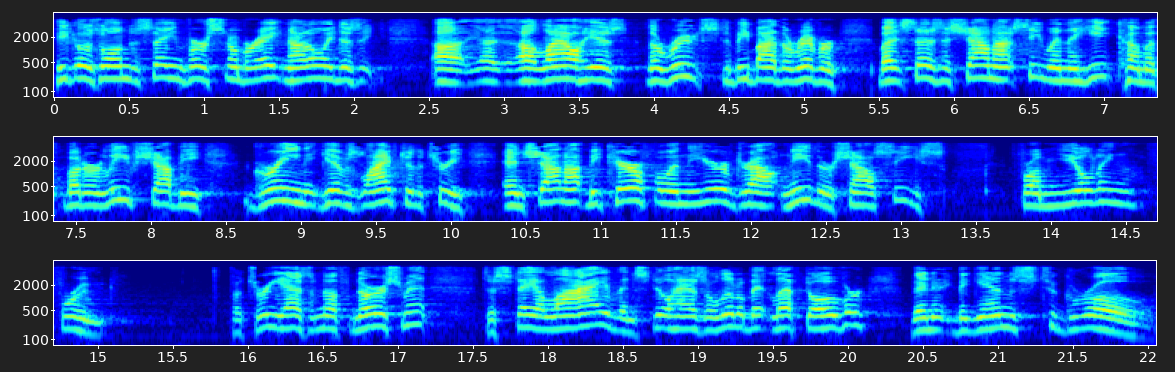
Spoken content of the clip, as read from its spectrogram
He goes on to say in verse number 8, not only does it uh, allow his the roots to be by the river. But it says, "It shall not see when the heat cometh, but her leaf shall be green; it gives life to the tree, and shall not be careful in the year of drought, neither shall cease from yielding fruit." If a tree has enough nourishment to stay alive and still has a little bit left over, then it begins to grow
